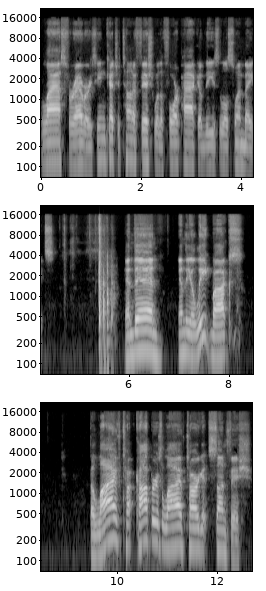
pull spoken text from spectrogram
lasts forever. So you can catch a ton of fish with a four pack of these little swim baits. And then in the elite box, the live Koppers live target sunfish.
